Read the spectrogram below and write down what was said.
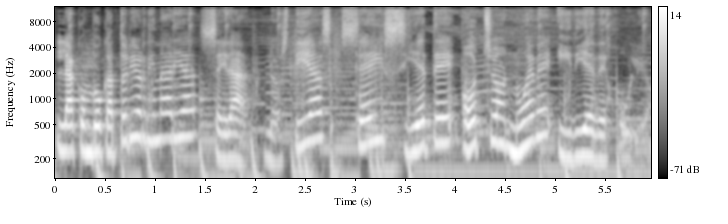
La convocatoria ordinaria será los días 6, 7, 8, 9 y 10 de julio.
